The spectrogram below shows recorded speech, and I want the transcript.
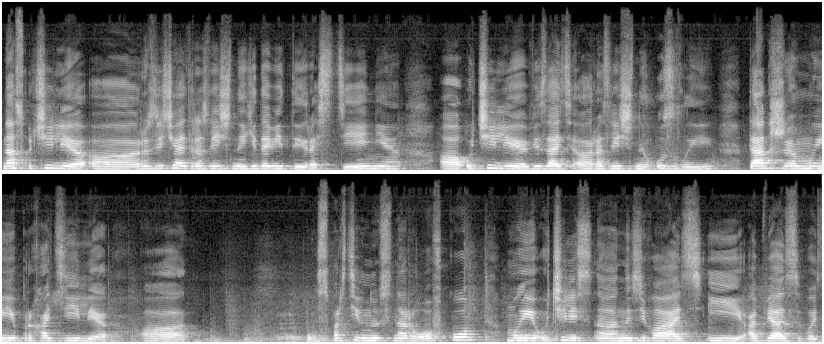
Нас учили э, различать различные ядовитые растения, э, учили вязать э, различные узлы. Также мы проходили спортивную сноровку, мы учились э, надевать и обвязывать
